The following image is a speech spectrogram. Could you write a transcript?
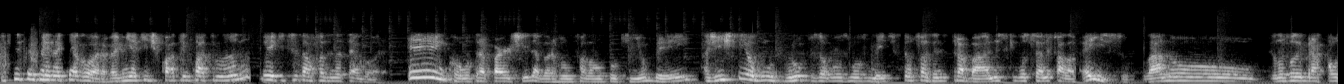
O que vocês estão fazendo aqui agora? Vai vir aqui de 4 em 4 anos, e aí, o que vocês estavam fazendo até agora? Em contrapartida, agora vamos falar um pouquinho bem, a gente tem alguns grupos, alguns movimentos que estão fazendo trabalhos que você olha e fala, é isso. Lá no. Eu não vou lembrar qual,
